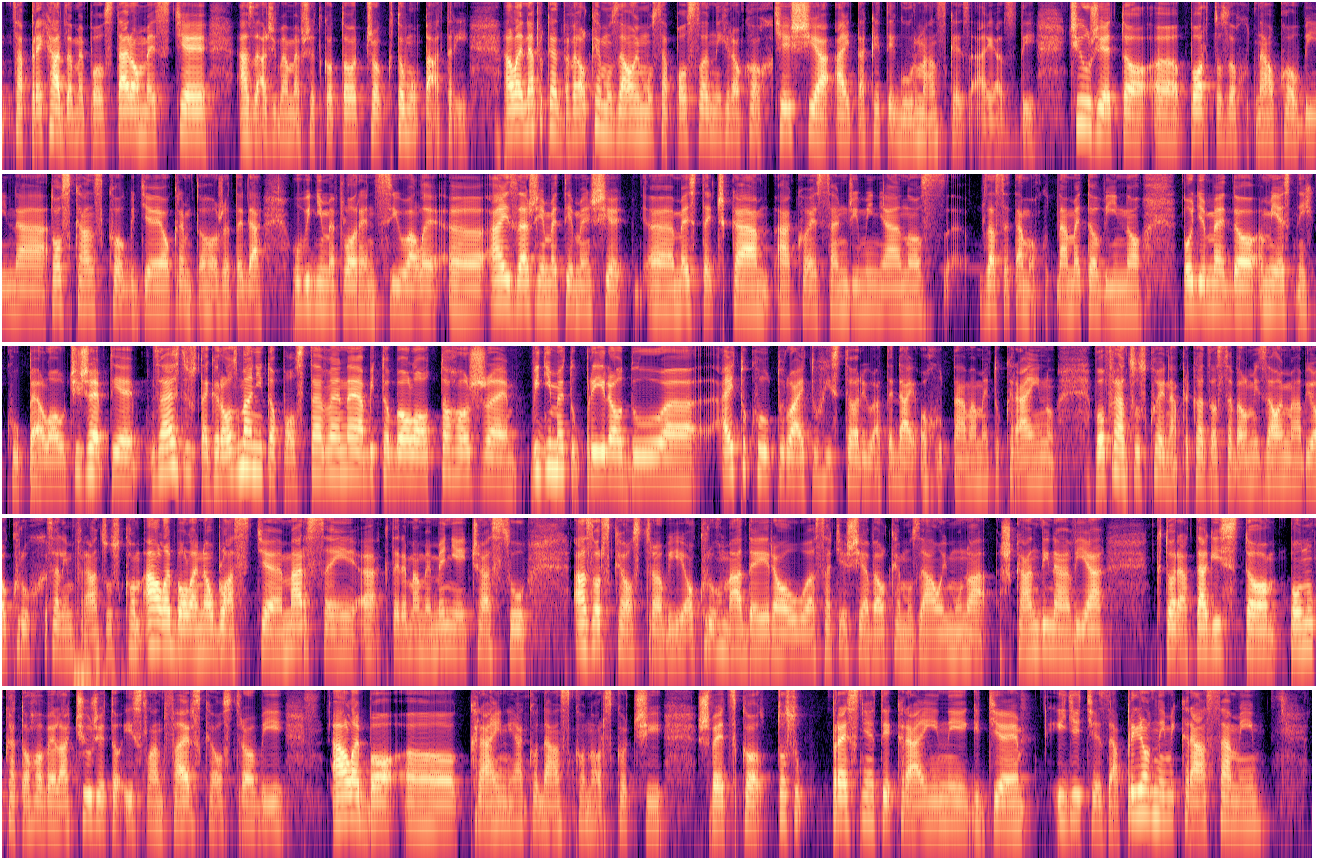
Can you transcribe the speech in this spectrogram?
sa prechádzame po starom meste a zažívame všetko to, čo k tomu patrí. Ale napríklad veľkému záujmu sa v posledných rokoch tešia aj také tie gurmánske zájazdy. Či už je to e, Porto s ochutnávkou vína, Toskansko, kde okrem toho, že teda uvidíme Florenciu, ale e, aj zažijeme tie menšie mestečka, ako je San Gimignano zase tam ochutnáme to víno, pôjdeme do miestnych kúpelov. Čiže tie zájazdy sú tak rozmanito postavené, aby to bolo od toho, že vidíme tú prírodu, eh, aj tú kultúru, aj tú históriu a teda aj ochutnávame tú krajinu. Vo Francúzsku je napríklad zase veľmi zaujímavý okruh celým Francúzskom, alebo len oblasť eh, Marseille, eh, ktoré máme menej času. Azorské ostrovy, okruh Madeirov sa tešia veľkému záujmu, no a Škandinávia ktorá takisto ponúka toho veľa, či už je to Island, Fajerské ostrovy, alebo e, krajiny ako Dánsko, Norsko či Švedsko. To sú presne tie krajiny, kde idete za prírodnými krásami,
